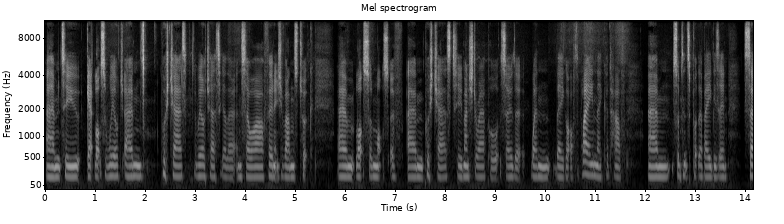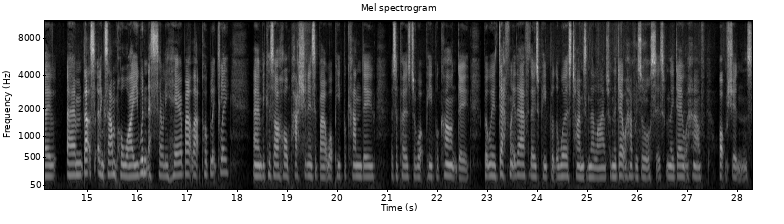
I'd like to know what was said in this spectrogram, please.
um, to get lots of wheel um, push chairs, wheelchairs together. And so our furniture vans took um, lots and lots of um, push chairs to Manchester Airport so that when they got off the plane, they could have um, something to put their babies in. So that's an example why you wouldn't necessarily hear about that publicly um, because our whole passion is about what people can do as opposed to what people can't do. But we're definitely there for those people at the worst times in their lives when they don't have resources, when they don't have options.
